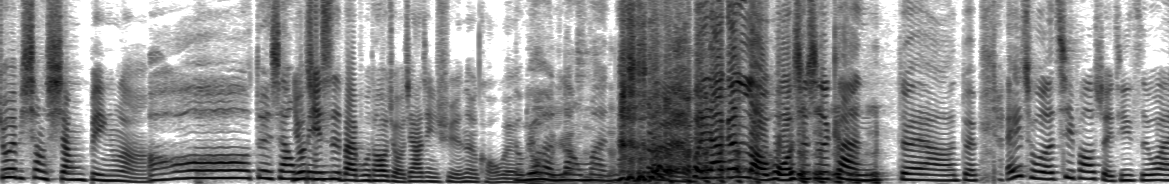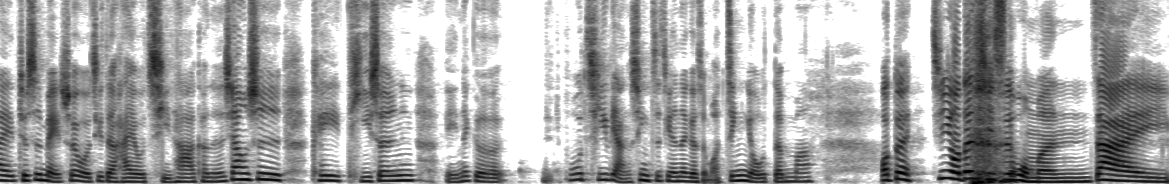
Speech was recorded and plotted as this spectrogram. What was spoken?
就会像香槟啦，哦，对，香槟，尤其是白葡萄酒加进去的那个口味，有没有很浪漫？回家跟老婆试试看。对啊，对，哎，除了气泡水机之外，就是美翠，我记得还有其他，可能像是可以提升诶那个夫妻两性之间那个什么精油灯吗？哦，对，精油灯，其实我们在。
